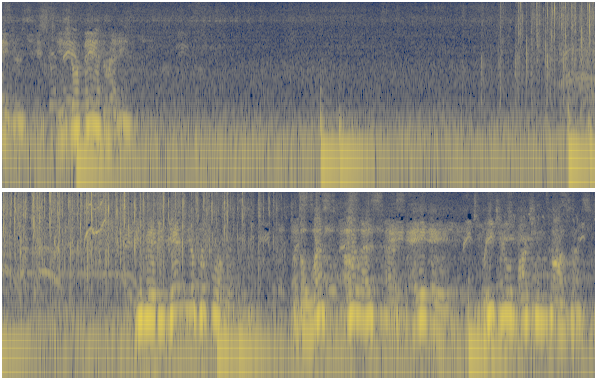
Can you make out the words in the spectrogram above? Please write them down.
Majors, is your band ready? You may begin your performance for the West OSSAA Regional Marching Contest.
